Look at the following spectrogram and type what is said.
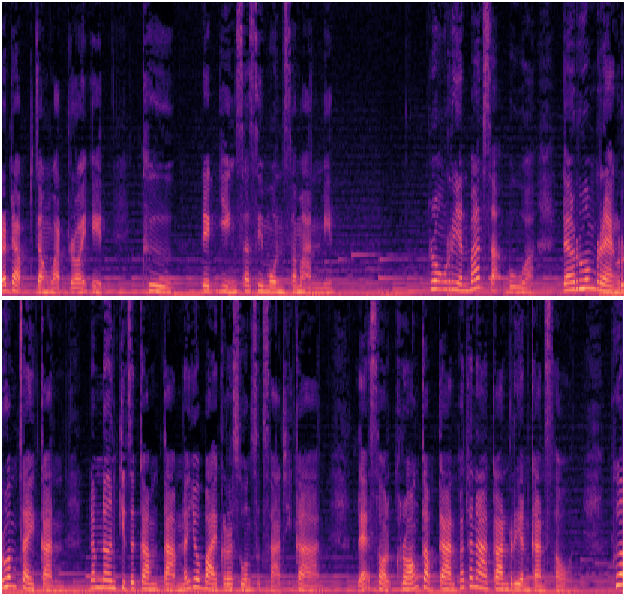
ระดับจังหวัดร้อยเอ็ด คือ เด็กหญิงสสิมนสมานมิตร โรงเรียนบ้านสะบัว ได้ร่วมแรงร่วมใจกันดำเนินกิจกรรมตามนโยบายกระทรวงศึกษาธิการ และสอดคล้องกับการพัฒนาการเรียนการสอน เพื่อ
